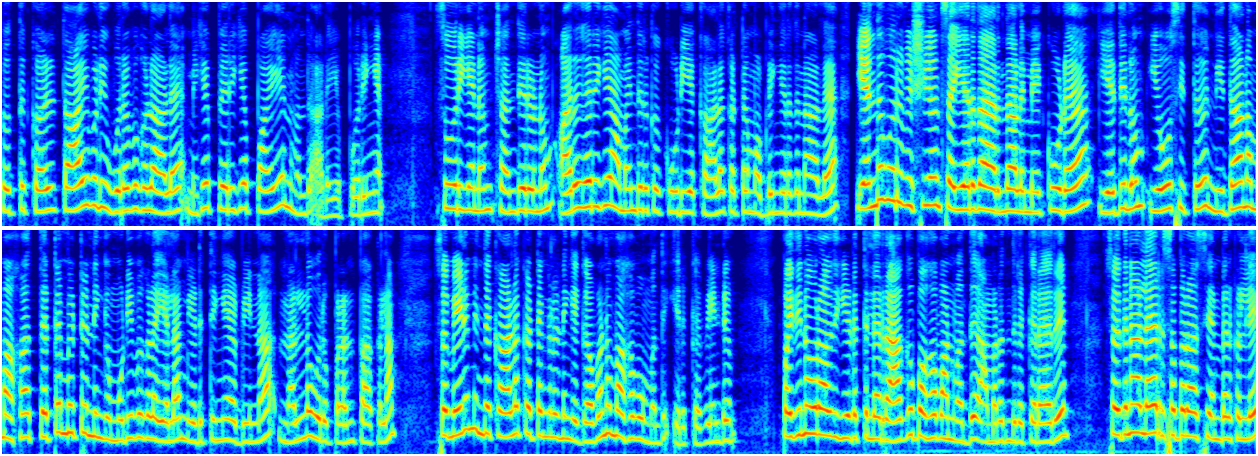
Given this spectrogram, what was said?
சொத்துக்கள் தாய் வழி உறவுகளால் மிகப்பெரிய பயன் வந்து அடைய போகிறீங்க சூரியனும் சந்திரனும் அருகருகே அமைந்திருக்கக்கூடிய காலகட்டம் அப்படிங்கிறதுனால எந்த ஒரு விஷயம் செய்யறதா இருந்தாலுமே கூட எதிலும் யோசித்து நிதானமாக திட்டமிட்டு நீங்கள் முடிவுகளை எல்லாம் எடுத்தீங்க அப்படின்னா நல்ல ஒரு பலன் பார்க்கலாம். ஸோ மேலும் இந்த காலகட்டங்களில் நீங்கள் கவனமாகவும் வந்து இருக்க வேண்டும். பதினோராவது இடத்துல ராகு பகவான் வந்து அமர்ந்திருக்கிறாரு. ஸோ அதனால் ரிஷபராசி அன்பர்களே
